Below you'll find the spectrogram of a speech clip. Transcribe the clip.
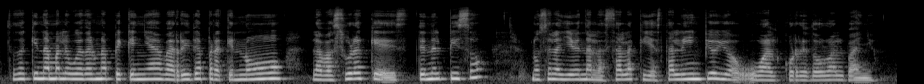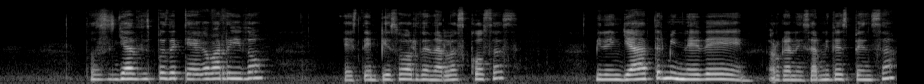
Entonces aquí nada más le voy a dar una pequeña barrida para que no la basura que esté en el piso no se la lleven a la sala que ya está limpio y, o al corredor o al baño. Entonces ya después de que haya barrido, este, empiezo a ordenar las cosas. Miren, ya terminé de organizar mi despensa,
